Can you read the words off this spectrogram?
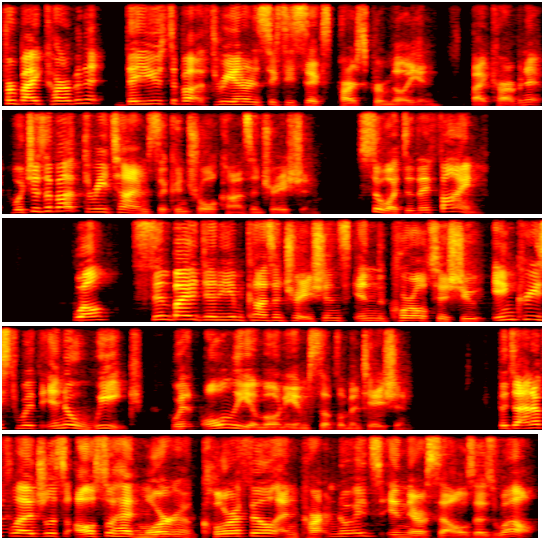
For bicarbonate, they used about 366 parts per million bicarbonate, which is about three times the control concentration. So what did they find? Well, symbiodinium concentrations in the coral tissue increased within a week with only ammonium supplementation. The dinoflagellates also had more chlorophyll and carotenoids in their cells as well.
